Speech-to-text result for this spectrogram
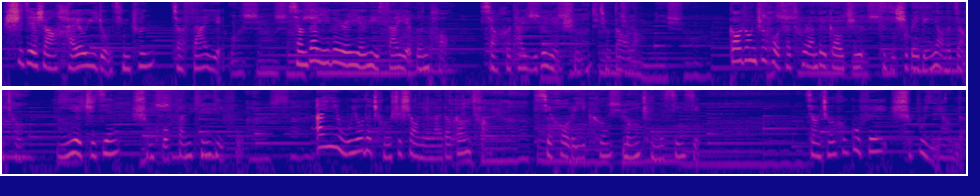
世界上还有一种青春叫撒野，想在一个人眼里撒野奔跑，想和他一个眼神就到老。高中之后才突然被告知自己是被领养的蒋成，一夜之间生活翻天地覆。安逸无忧的城市少年来到钢厂，邂逅了一颗蒙尘的星星。蒋成和顾飞是不一样的，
